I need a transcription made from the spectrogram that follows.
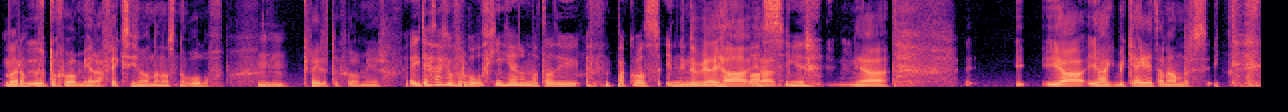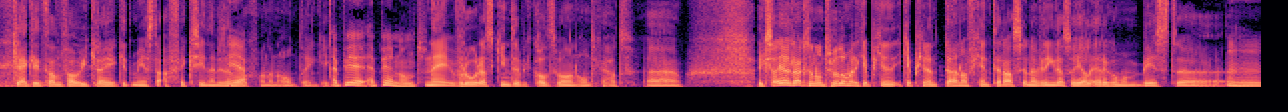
Waarom? Er is er toch wel meer affectie van dan als een wolf. Mhm. Ik krijg er toch wel meer. Ik dacht dat je voor wolf ging gaan, omdat dat uw pak was in, In de, ja, ja, ja. Ja, ja, ik bekijk het dan anders. Ik kijk het dan van wie krijg ik het meeste affectie. En dat is dan Ja. toch van een hond, denk ik. Heb, je, heb je een hond? Nee, vroeger als kind heb ik altijd wel een hond gehad. Eh, ik zou heel graag een hond willen, maar ik heb, geen, ik heb geen tuin of geen terras. En dan vind ik dat zo heel erg om een beest eh, Mhm.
